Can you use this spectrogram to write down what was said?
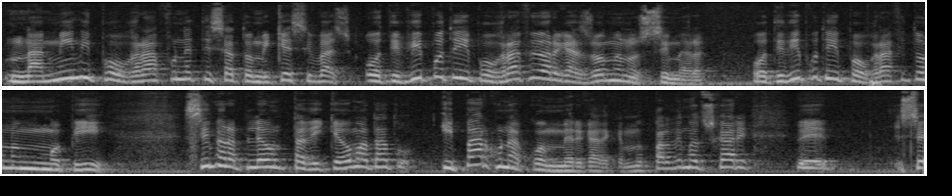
να μην υπογράφουν τις ατομικές συμβάσεις. Οτιδήποτε υπογράφει ο εργαζόμενος σήμερα, οτιδήποτε υπογράφει το νομιμοποιεί. Σήμερα πλέον τα δικαιώματά του υπάρχουν ακόμη μερικά δικαιώματα. Παραδείγματος χάρη ε, σε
